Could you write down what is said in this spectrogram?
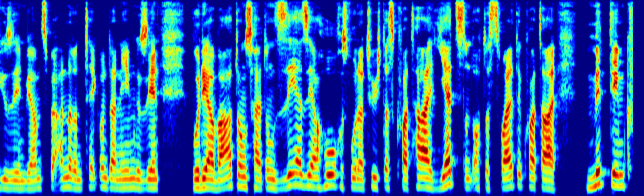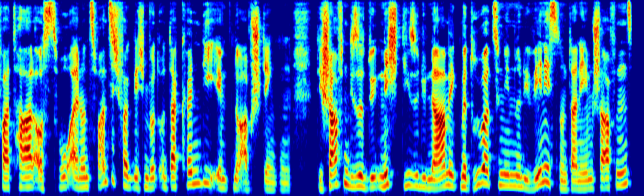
gesehen. Wir haben es bei anderen Tech-Unternehmen gesehen, wo die Erwartungshaltung sehr, sehr hoch ist, wo natürlich das Quartal jetzt und auch das zweite Quartal mit dem Quartal aus 2021 verglichen wird. Und da können die eben nur abstinken. Die schaffen diese, nicht diese Dynamik mit rüberzunehmen, nur die wenigsten Unternehmen schaffen es.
